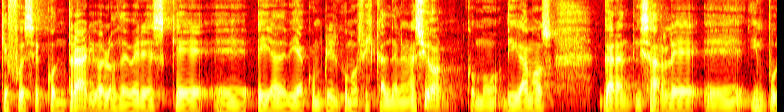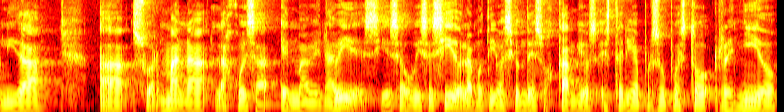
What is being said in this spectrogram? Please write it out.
que fuese contrario a los deberes que eh, ella debía cumplir como fiscal de la nación, como digamos garantizarle eh, impunidad a su hermana, la jueza Emma Benavides. Si esa hubiese sido la motivación de esos cambios, estaría por supuesto reñido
